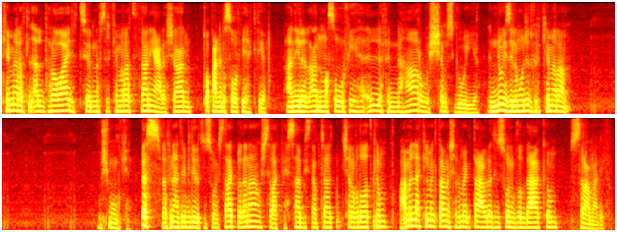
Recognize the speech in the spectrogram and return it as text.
كاميرا الألترا وايد تصير نفس الكاميرات الثانية علشان أتوقع إني بصور فيها كثير. أنا إلى الآن ما أصور فيها إلا في النهار والشمس قوية. النويز اللي موجود في الكاميرا مش ممكن. بس ففي نهاية الفيديو لا تنسون الاشتراك بالقناه واشتراك في حسابي سناب شات تشرف ضغطكم وعمل لك المقطع ونشر المقطع ولا تنسون فضل دعاكم. والسلام عليكم.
